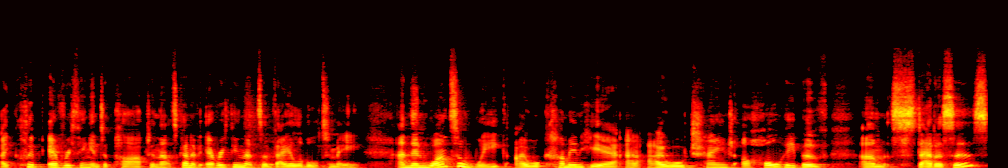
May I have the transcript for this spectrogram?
I clip everything into Parked, and that's kind of everything that's available to me. And then once a week, I will come in here and I will change a whole heap of um, statuses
